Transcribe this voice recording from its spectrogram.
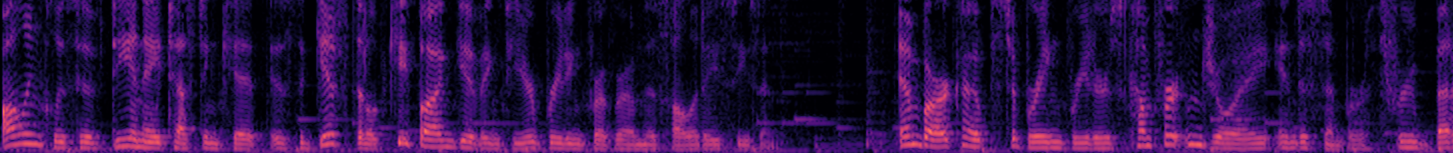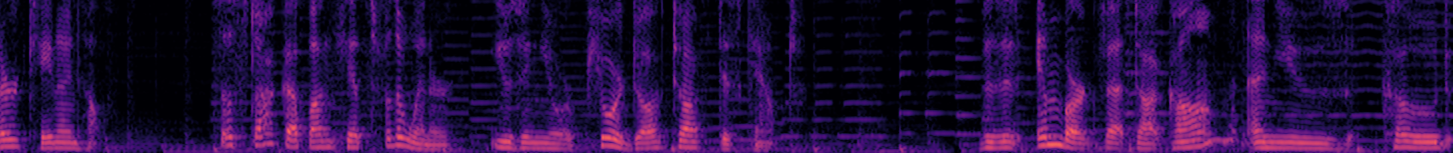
all inclusive DNA testing kit is the gift that'll keep on giving to your breeding program this holiday season. Embark hopes to bring breeders comfort and joy in December through better canine health. So stock up on kits for the winter using your Pure Dog Talk discount. Visit embarkvet.com and use code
